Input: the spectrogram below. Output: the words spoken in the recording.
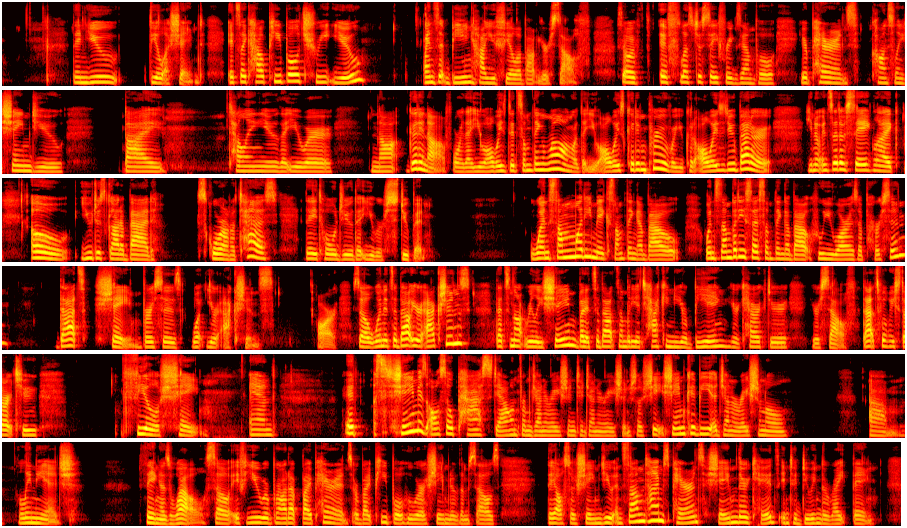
then you feel ashamed. It's like how people treat you ends up being how you feel about yourself. So if if let's just say for example, your parents constantly shamed you by telling you that you were not good enough or that you always did something wrong or that you always could improve or you could always do better. You know, instead of saying like, "Oh, you just got a bad score on a test," they told you that you were stupid. When somebody makes something about, when somebody says something about who you are as a person, that's shame versus what your actions are. So when it's about your actions, that's not really shame, but it's about somebody attacking your being, your character, yourself. That's when we start to feel shame. And it shame is also passed down from generation to generation. So shame could be a generational um, lineage thing as well. So if you were brought up by parents or by people who were ashamed of themselves, they also shamed you. And sometimes parents shame their kids into doing the right thing.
